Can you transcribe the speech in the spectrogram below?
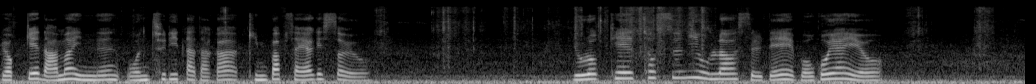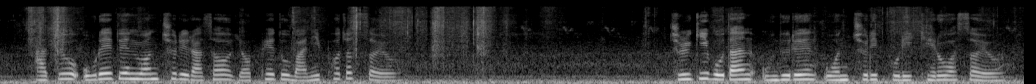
몇 개 남아있는 원추리 따다가 김밥 싸야겠어요. 요렇게 첫 순이 올라왔을 때 먹어야 해요. 아주 오래된 원추리라서 옆에도 많이 퍼졌어요. 줄기보단 오늘은 원추리 뿌리 왔어요.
